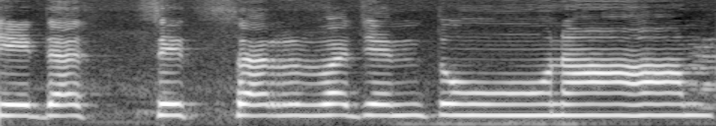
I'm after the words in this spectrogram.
చిదచిత్ సర్వజంతూనాం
